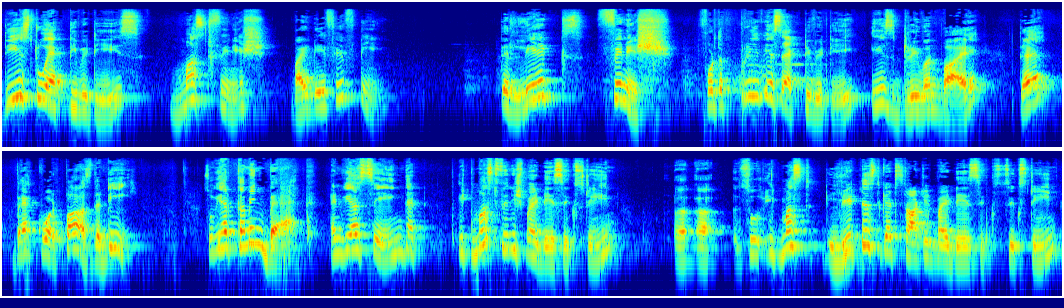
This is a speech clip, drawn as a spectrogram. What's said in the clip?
These two activities must finish by day 15. The late finish for the previous activity is driven by the backward pass, the D. So we are coming back and we are saying that it must finish by day 16. Uh, uh, so it must latest get started by day six, 16.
